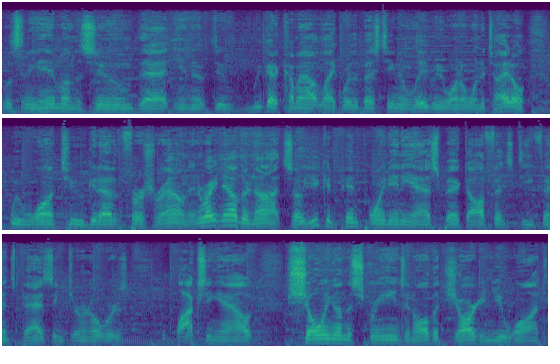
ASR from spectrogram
listening to him on the Zoom, that you know, dude, we got to come out like we're the best team in the league. We want to win a title. We want to get out of the first round, and right now they're not. So you can pinpoint any aspect: offense, defense, passing, turnovers, boxing out, showing on the screens, and all the jargon you want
